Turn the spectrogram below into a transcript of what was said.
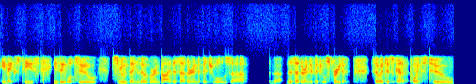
He makes peace. He's able to smooth things over and buy this other individual's uh, this other individual's freedom. So it just kind of points to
